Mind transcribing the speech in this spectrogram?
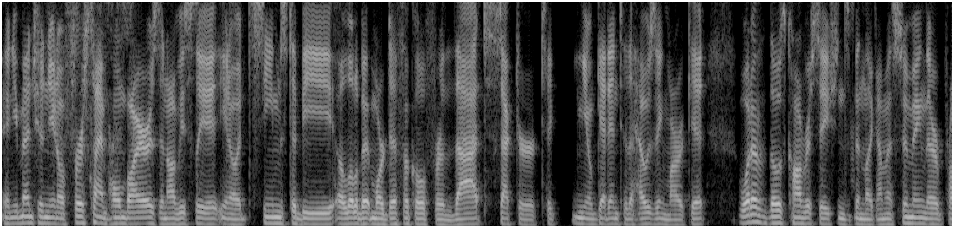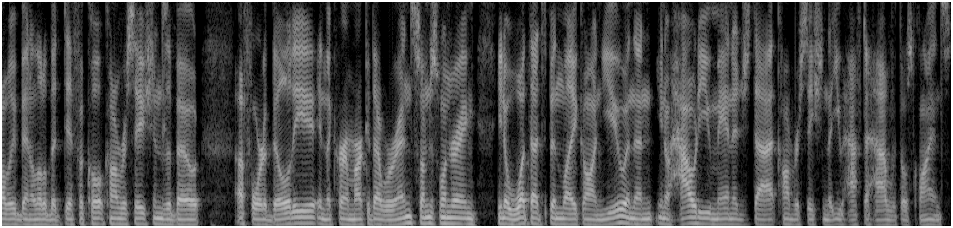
And you mentioned, you know, first time home buyers, and obviously, you know, it seems to be a little bit more difficult for that sector to, you know, get into the housing market. What have those conversations been like? I'm assuming there have probably been a little bit difficult conversations about affordability in the current market that we're in. So I'm just wondering, you know, what that's been like on you and then, you know, how do you manage that conversation that you have to have with those clients?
